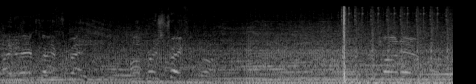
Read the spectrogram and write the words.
Fighter aircraft ready. Call for a strafing run. Recon aircraft.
